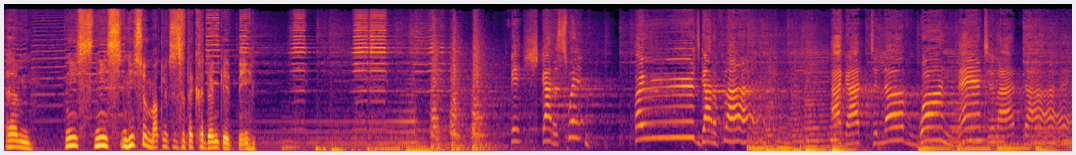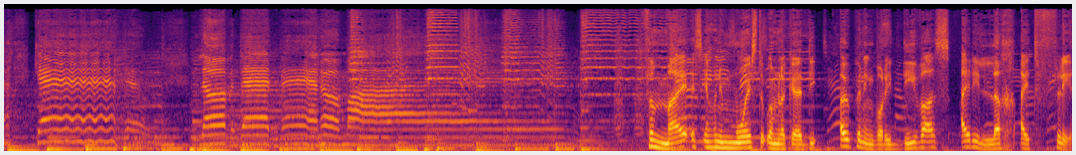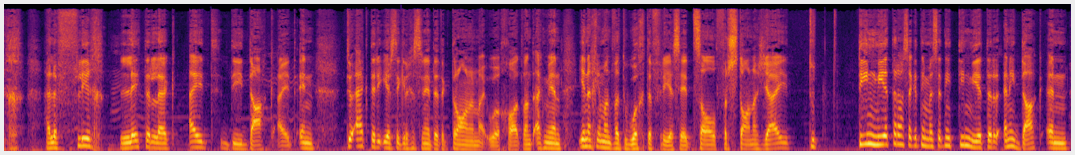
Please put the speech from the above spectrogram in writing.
Ehm um, nie nie nie so maklik soos wat ek gedink het nie. Fish gotta swim, birds gotta fly. I got to love one man till I die. Help loving that man of mine. Vir my is een van die mooiste oomblikke die opening waar die divas uit die lug uitvlieg. Hulle vlieg letterlik uit die dak uit en toe ek dit die eerste keer gesien het, het ek trane in my oë gehad want ek meen enigiemand wat hoogtevrees het sal verstaan as jy tot 10 meter as ek dit nie mis het nie 10 meter in die dak in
